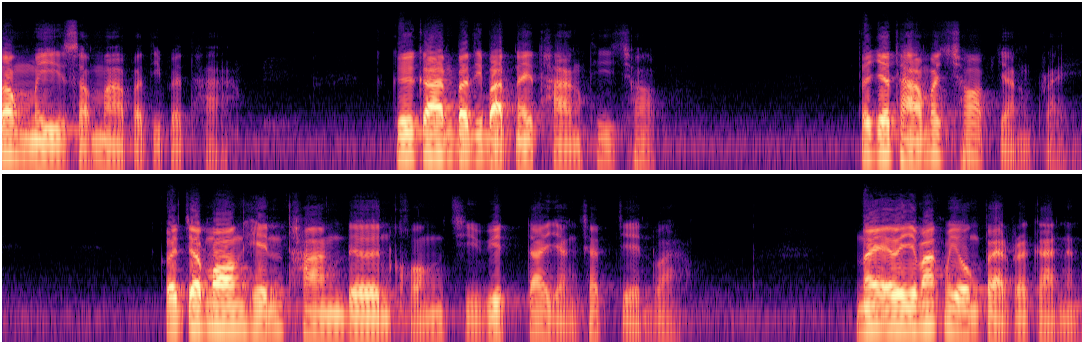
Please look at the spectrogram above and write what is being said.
ต้องมีสัมมาปฏิปทา คือการปฏิบัติในทางที่ชอบถ้าจะถามว่าชอบอย่างไร ก็จะมองเห็นทางเดินของชีวิตได้อย่างชัดเจนว่า ในอริยมรรคมีองค์ 8 ประการนั้น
